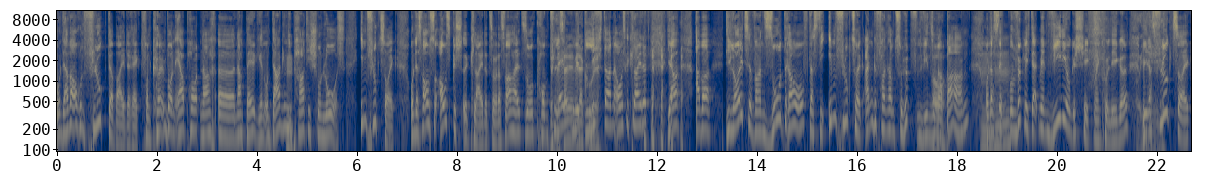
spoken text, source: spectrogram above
Und da war auch ein Flug dabei direkt von Köln-Bonn Airport nach, äh, nach Belgien und da ging Hm. die Party schon los. Im Flugzeug. Und das war auch so ausgekleidet so. Das war halt so komplett ja wieder mit cool. Lichtern ausgekleidet. ja, aber die Leute waren so drauf, dass die im Flugzeug angefangen haben zu hüpfen, wie in so einer Oh. Bahn. Und das und wirklich, der hat mir ein Video geschickt, mein Kollege, wie je. das Flugzeug.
